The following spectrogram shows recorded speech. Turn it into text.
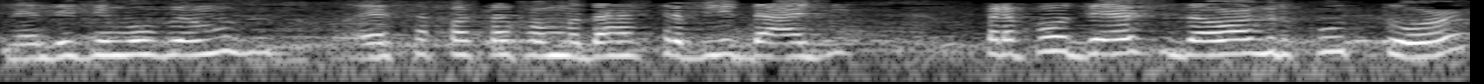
né, desenvolvemos essa plataforma da rastreabilidade para poder ajudar o agricultor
